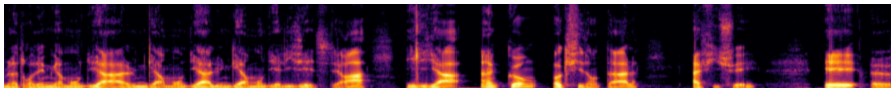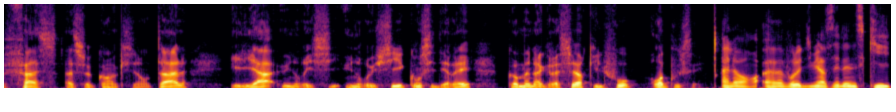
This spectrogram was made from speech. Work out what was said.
la Troisième Guerre mondiale, une guerre mondiale, une guerre mondialisée, etc. Il y a un camp occidental affiché et euh, face à ce camp occidental, il y a une Russie, une Russie considérée comme un agresseur qu'il faut repousser. Alors, euh, Volodymyr Zelensky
